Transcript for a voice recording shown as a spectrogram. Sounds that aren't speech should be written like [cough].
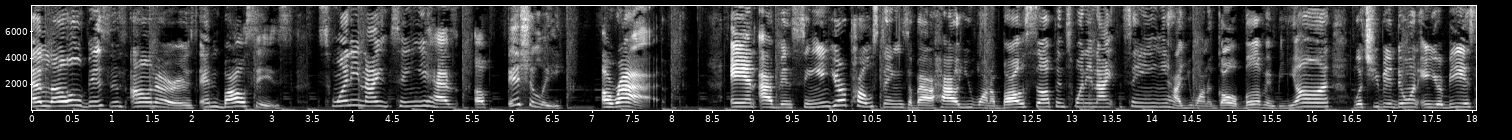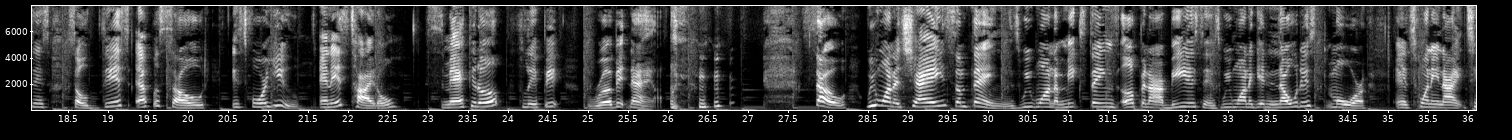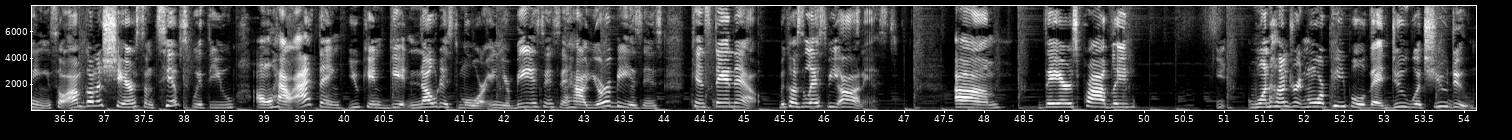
Hello, business owners and bosses. 2019 has officially arrived. And I've been seeing your postings about how you want to boss up in 2019, how you want to go above and beyond what you've been doing in your business. So, this episode is for you, and it's titled Smack It Up, Flip It, Rub It Down. [laughs] so, we want to change some things. We want to mix things up in our business. We want to get noticed more in 2019. So, I'm going to share some tips with you on how I think you can get noticed more in your business and how your business can stand out. Because let's be honest, um, there's probably 100 more people that do what you do.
